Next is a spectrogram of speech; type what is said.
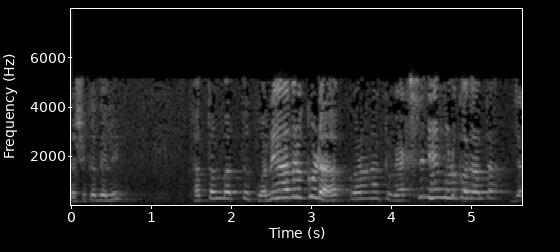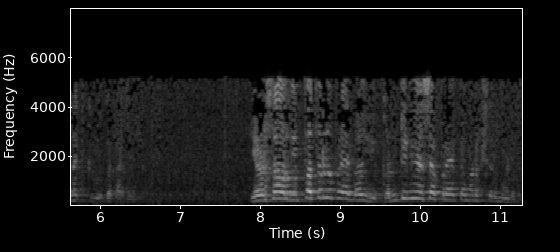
ದಶಕದಲ್ಲಿ, ಹತ್ತೊಂಬತ್ತು ಕೊನೆಯಾದರೂ ಕೂಡ ಕೊರೋನಾಕ್ಕೆ ವ್ಯಾಕ್ಸಿನ್ ಹೆಂಗ್ ಹುಡುಕೋದು ಅಂತ ಜನಕ್ಕೆ ಗೊತ್ತಾಗಲಿಲ್ಲ. ಎರಡ್ ಸಾವಿರದ ಇಪ್ಪತ್ತರಲ್ಲೂ ಪ್ರಯತ್ನ ಕಂಟಿನ್ಯೂಸ್ ಆಗಿ ಪ್ರಯತ್ನ ಮಾಡಕ್ ಶುರು ಮಾಡಿದ್ರು.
